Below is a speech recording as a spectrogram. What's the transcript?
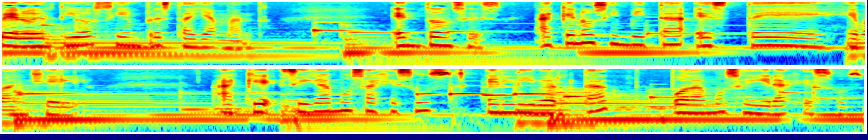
pero el Dios siempre está llamando. Entonces, ¿a qué nos invita este Evangelio? A que sigamos a Jesús en libertad, podamos seguir a Jesús.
